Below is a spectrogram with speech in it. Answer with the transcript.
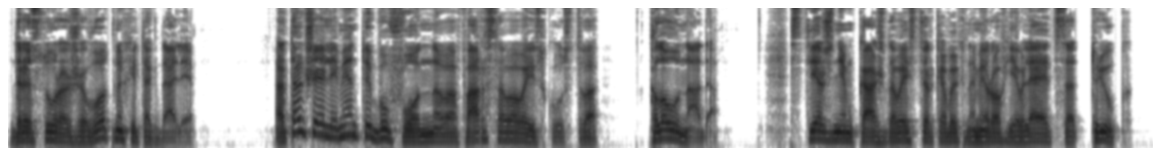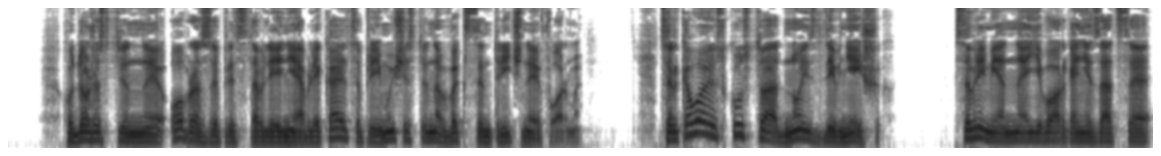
дрессура животных и так далее. А также элементы буфонного, фарсового искусства, клоунада. Стержнем каждого из цирковых номеров является трюк. Художественные образы представления облекаются преимущественно в эксцентричные формы. Цирковое искусство одно из древнейших. Современная его организация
